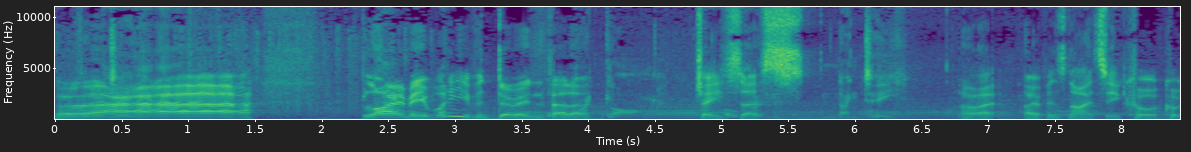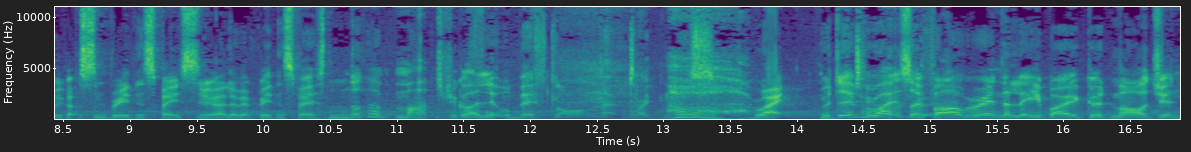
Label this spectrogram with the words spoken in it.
Ah, blimey, what are you even doing, fella? right. Jesus. Opens 90. All right, opens 90. Cool, cool. We've got some breathing space. We've got a little bit of breathing space. Not that much. we've got a little bit. Long. Right, we're doing all right so far. We're in the lead by a good margin.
